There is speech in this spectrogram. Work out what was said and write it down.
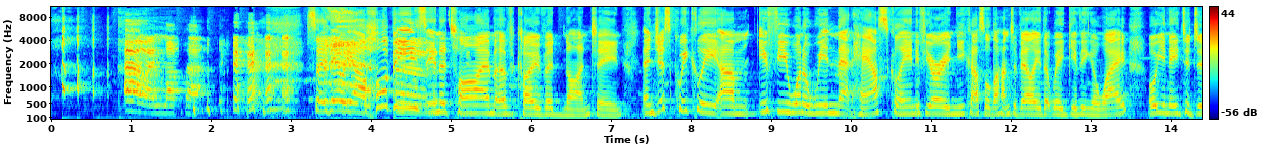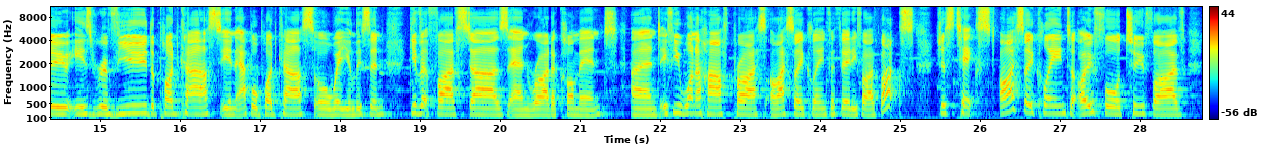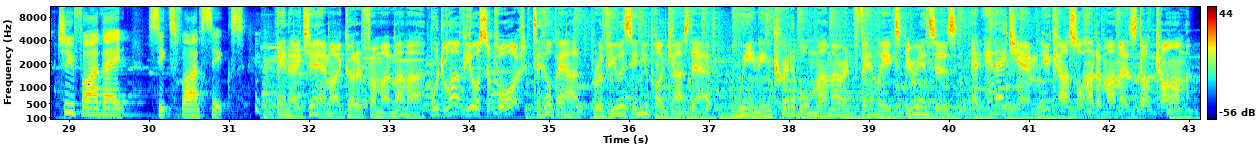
Oh, I love that. So there we are, hobbies in a time of COVID 19. And just quickly, um, if you want to win that house clean, if you're in Newcastle, the Hunter Valley that we're giving away, all you need to do is review the podcast in Apple Podcasts or where you listen, give it five stars and write a comment. And if you want a half price ISO clean for 35 bucks, just text ISO clean to 0425 258 656. NHM I Got It From My Mama would love your support. To help out, review us in your podcast app. Win incredible mama and family experiences at nhmnewcastlehuntermamas.com.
